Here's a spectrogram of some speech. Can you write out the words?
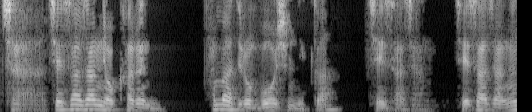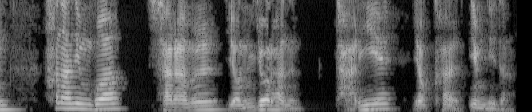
자 제사장 역할은 한마디로 무엇입니까? 제사장. 제사장은 하나님과 사람을 연결하는 다리의 역할입니다.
